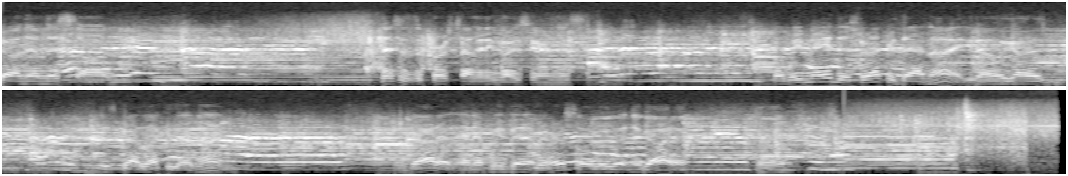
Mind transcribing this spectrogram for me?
Showing them this song. This is the first time anybody's hearing this. But we made this record that night, you know. We got it, just got lucky that night and got it. And if we'd been at rehearsal, we wouldn't have got it. You know?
